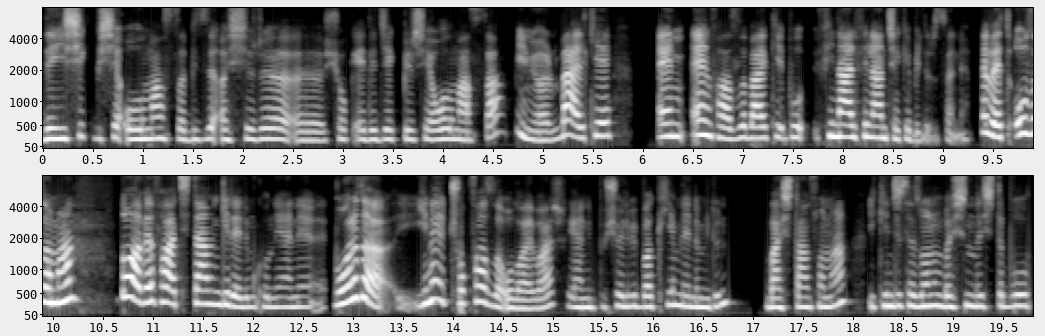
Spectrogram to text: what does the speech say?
değişik bir şey olmazsa bizi aşırı e, şok edecek bir şey olmazsa bilmiyorum belki en en fazla belki bu final filan çekebiliriz hani. Evet o zaman Doğa ve Fatih'ten girelim konu yani. Bu arada yine çok fazla olay var. Yani şöyle bir bakayım dedim dün baştan sona. İkinci sezonun başında işte bu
